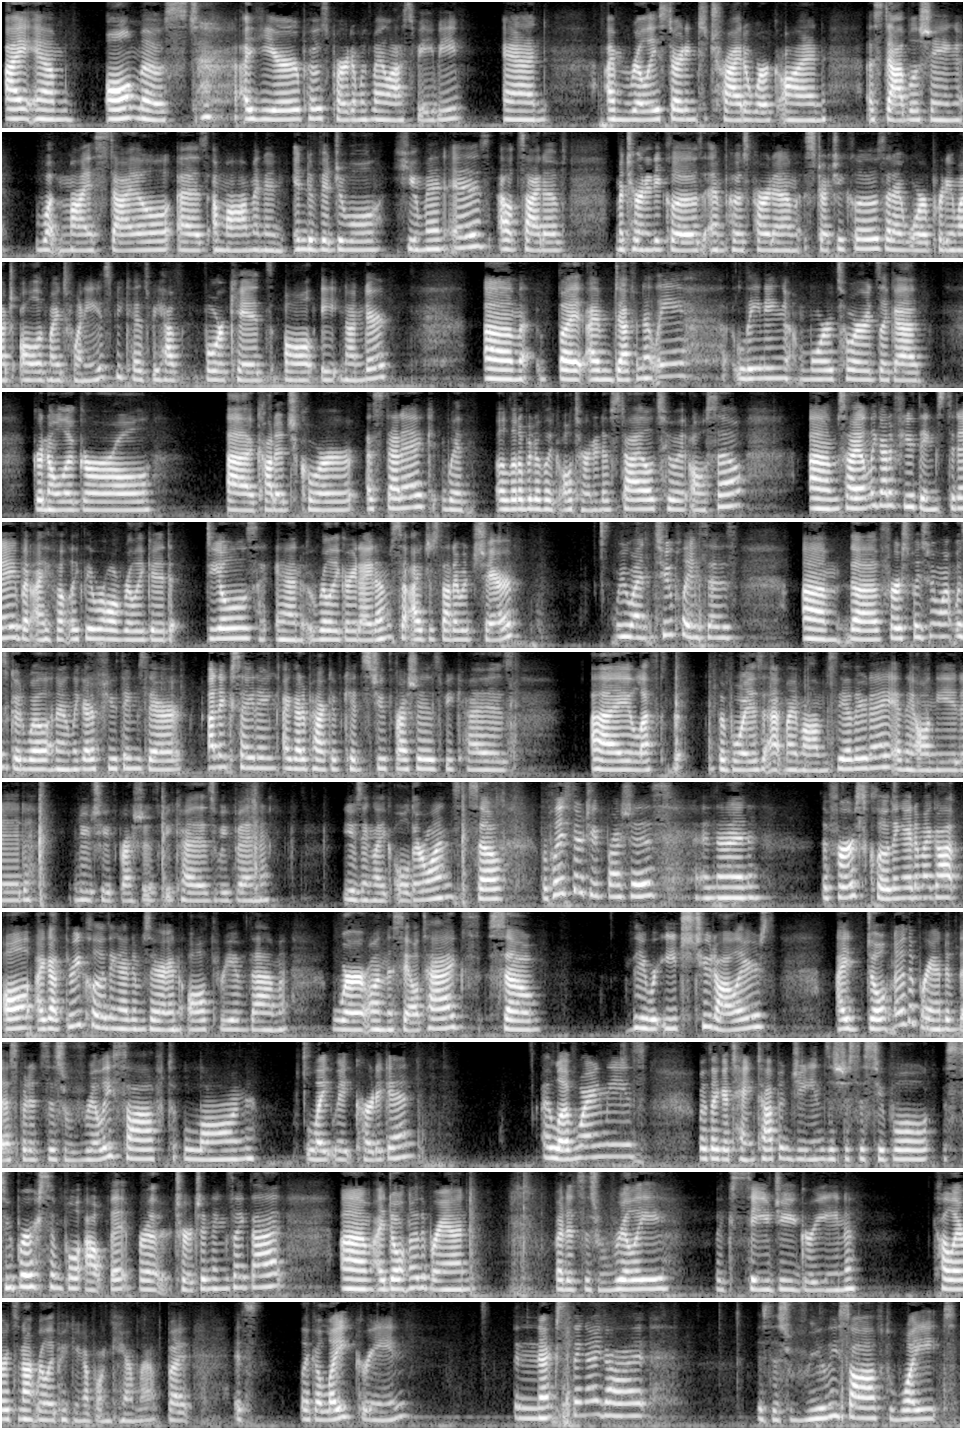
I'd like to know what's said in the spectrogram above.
I am almost a year postpartum with my last baby and I'm really starting to try to work on establishing what my style as a mom and an individual human is outside of maternity clothes and postpartum stretchy clothes that I wore pretty much all of my 20s because we have four kids, all eight and under. Um, but I'm definitely leaning more towards like a granola girl, uh, cottage core aesthetic with a little bit of like alternative style to it also. Um, so I only got a few things today, but I felt like they were all really good deals and really great items. So I just thought I would share we went two places. Um, the first place we went was Goodwill, and I only got a few things there. Unexciting. I got a pack of kids' toothbrushes because I left the, the boys at my mom's the other day, and they all needed new toothbrushes because we've been using like older ones. So replace their toothbrushes, and then the first clothing item I got, all I got three clothing items there, and all three of them were on the sale tags. So they were each $2. I don't know the brand of this, but it's this really soft, long, lightweight cardigan. I love wearing these with like a tank top and jeans. It's just a super, super simple outfit for church and things like that. Um, I don't know the brand, but it's this really like sagey green color. It's not really picking up on camera, but it's like a light green. The next thing I got is this really soft white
